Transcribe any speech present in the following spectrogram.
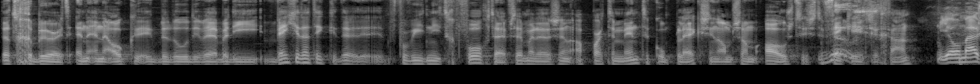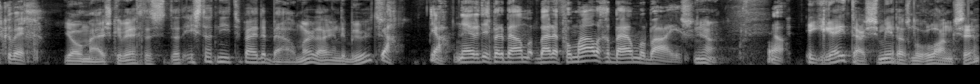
Dat gebeurt. En, en ook, ik bedoel, we hebben die. Weet je dat ik, de, voor wie het niet gevolgd heeft, hè, maar er is een appartementencomplex in Amsterdam Oost, is de fik ingegaan. Johan Muiskeweg. Jo Muiskeweg, dus, dat, is dat niet bij de Bijlmer, daar in de buurt? Ja, ja. Nee, dat is bij de, Bijlmer, bij de voormalige Bijlmer Baaiers. Ja. Ja. Ik reed daar smiddags nog langs, hè?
